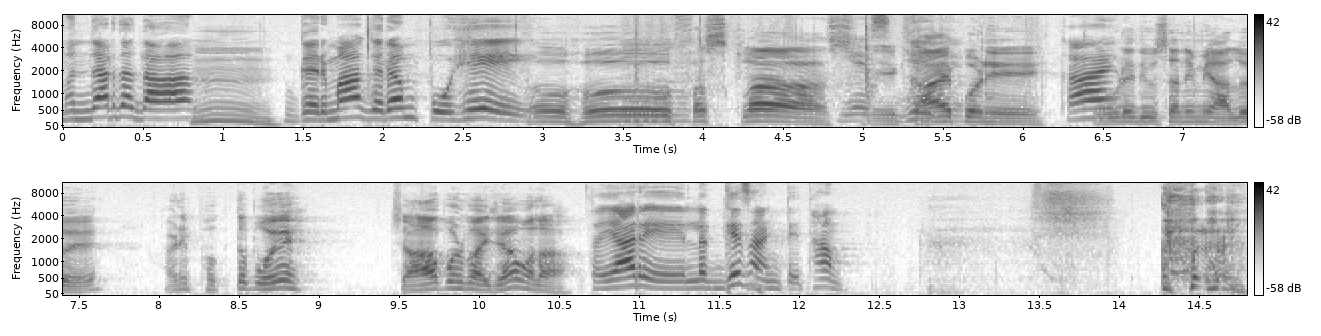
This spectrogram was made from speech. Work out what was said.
मंदार दादा गरमागरम पोहे. ओहो फर्स्ट क्लास Yes, हे घे, काय घे. पण हे? काय? एवढे दिवसांनी मी आलोय आणि फक्त पोहे. चहा पण पाहिजे हा मला. तयार आहे लगेच आणते थांब.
